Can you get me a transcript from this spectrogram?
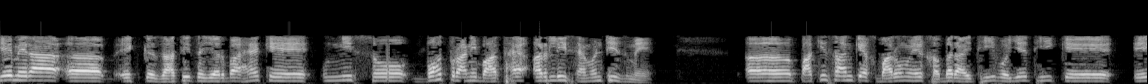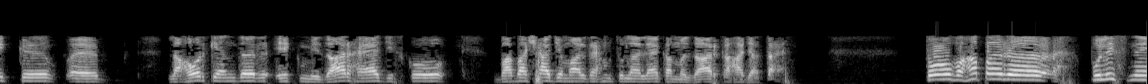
یہ میرا ایک ذاتی تجربہ ہے کہ انیس سو بہت پرانی بات ہے ارلی سیونٹیز میں پاکستان کے اخباروں میں ایک خبر آئی تھی وہ یہ تھی کہ ایک لاہور کے اندر ایک مزار ہے جس کو بابا شاہ جمال رحمت اللہ علیہ کا مزار کہا جاتا ہے تو وہاں پر پولیس نے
